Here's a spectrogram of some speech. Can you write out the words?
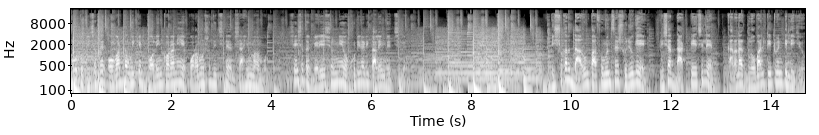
মূলত ঋষাদের ওভার দ্য উইকেট বোলিং করা নিয়ে পরামর্শ দিচ্ছিলেন শাহিন মাহমুদ। সেই সাথে ভেরিয়েশন নিয়েও খুঁটিনাটি তালিম দিচ্ছিলেন। বিশ্বকাপে দারুণ পারফরমেন্সের সুযোগে ঋষাদ ডাক পেয়েছিলেন কানাডার গ্লোবাল টি টোয়েন্টি লিগেও।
